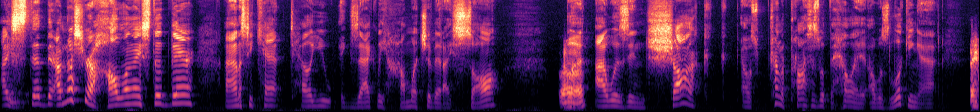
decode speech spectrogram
I stood there. I'm not sure how long I stood there. I honestly can't tell you exactly how much of it I saw, Uh-huh. but I was in shock. I was trying to process what the hell I, I was looking at,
